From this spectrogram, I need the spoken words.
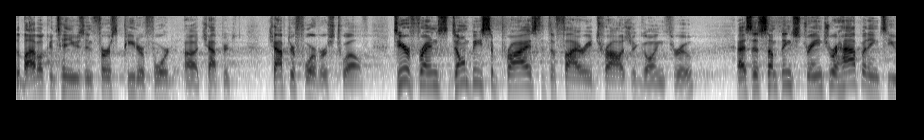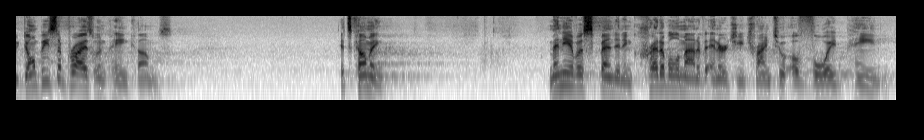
The Bible continues in 1 Peter 4, uh, chapter, chapter 4, verse 12. Dear friends, don't be surprised at the fiery trials you're going through, as if something strange were happening to you. Don't be surprised when pain comes. It's coming. Many of us spend an incredible amount of energy trying to avoid pain.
